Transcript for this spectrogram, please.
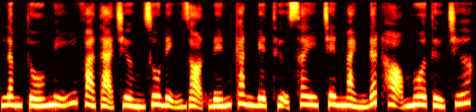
Lâm Tố Mỹ và Tạ Trường Du định dọn đến căn biệt thự xây trên mảnh đất họ mua từ trước.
